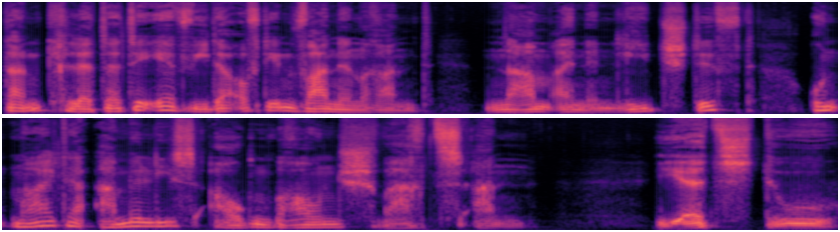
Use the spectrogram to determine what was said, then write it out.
Dann kletterte er wieder auf den Wannenrand, nahm einen Lidstift und malte Amelies Augenbrauen schwarz an. Jetzt du.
